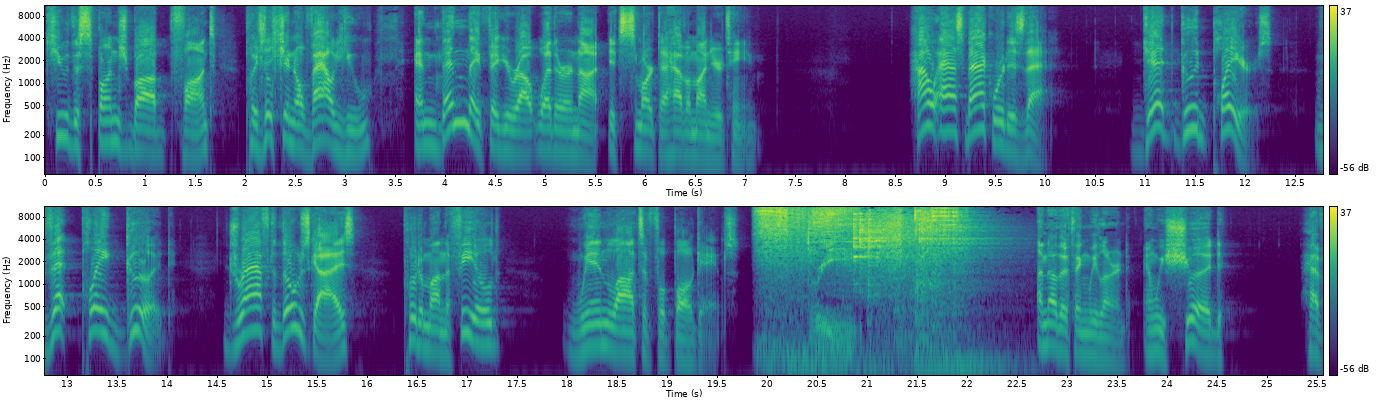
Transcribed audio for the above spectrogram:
cue the SpongeBob font, positional value, and then they figure out whether or not it's smart to have him on your team. How ass backward is that? Get good players that play good. Draft those guys, put them on the field, win lots of football games. three, Another thing we learned, and we should have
